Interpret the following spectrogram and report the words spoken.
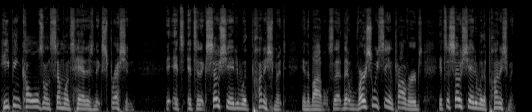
Heaping coals on someone's head is an expression. It's it's associated with punishment in the Bible. So that, that verse we see in Proverbs, it's associated with a punishment.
